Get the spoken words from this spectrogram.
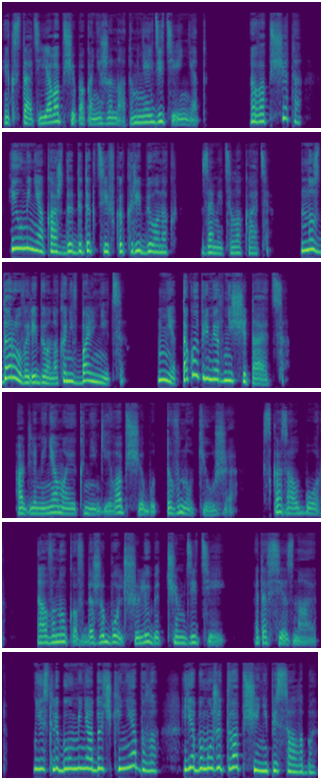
И, кстати, я вообще пока не женат, у меня и детей нет». «Вообще-то и у меня каждый детектив как ребенок», — заметила Катя. «Но здоровый ребенок, а не в больнице. Нет, такой пример не считается». «А для меня мои книги вообще будто внуки уже», — сказал Бор. «А внуков даже больше любят, чем детей. Это все знают». «Если бы у меня дочки не было, я бы, может, вообще не писала бы»,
